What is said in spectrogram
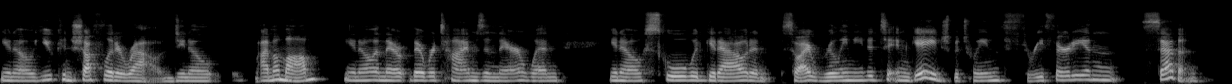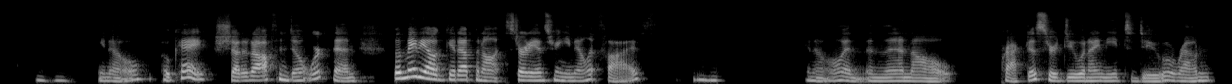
you know you can shuffle it around you know i'm a mom you know and there there were times in there when you know school would get out and so i really needed to engage between 3.30 and 7 mm-hmm. you know okay shut it off and don't work then but maybe i'll get up and i'll start answering email at 5 mm-hmm. you know and and then i'll practice or do what I need to do around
